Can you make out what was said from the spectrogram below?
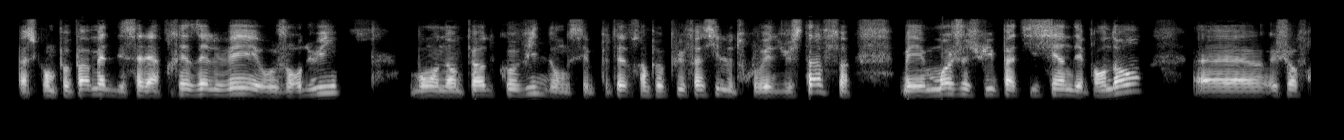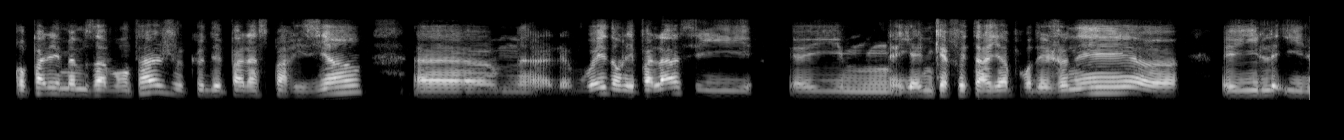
parce qu'on peut pas mettre des salaires très élevés. Et aujourd'hui, Bon, on est en période Covid, donc c'est peut-être un peu plus facile de trouver du staff. Mais moi, je suis pâtissier indépendant. Euh, J'offre pas les mêmes avantages que des palaces parisiens. Euh, vous voyez, dans les palaces, il, y a une cafétéria pour déjeuner. Euh, et ils,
